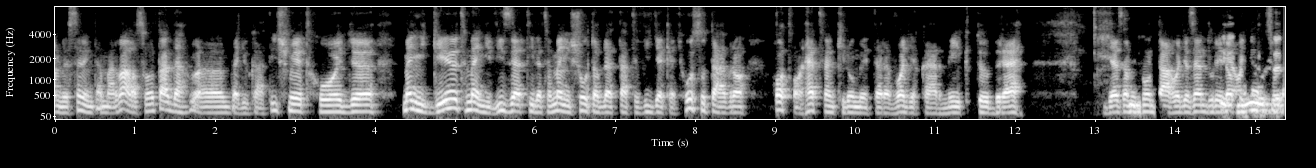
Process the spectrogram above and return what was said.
amire szerintem már válaszoltál, de vegyük át ismét, hogy mennyi gélt, mennyi vizet, illetve mennyi sótablettát vigyek egy hosszú távra, 60-70 kilométerre, vagy akár még többre. Ugye ez, amit mondtál, hogy az endurére, hogy mínusz 5,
